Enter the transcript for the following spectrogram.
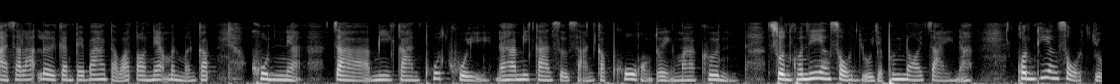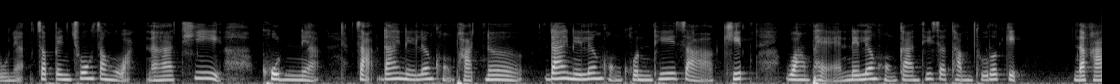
อาจจะละเลยกันไปบ้าง แต่ว่าตอนนี้มันเหมือนกับคุณเนี่ยจะมีการพูดคุยนะคะมีการสื่อสารกับคู่ของตัวเองมากขึ้น ส่วนคนที่ยังโสดอยู่อย่าเพิ่งน้อยใจนะคนที่ยังโสดอยู่เนี่ยจะเป็นช่วงจังหวะนะคะที่คุณเนี่ยจะได้ในเรื่องของพาร์ทเนอร์ได้ในเรื่องของคนที่จะคิดวางแผนในเรื่องของการที่จะทำธุรกิจ นะคะ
